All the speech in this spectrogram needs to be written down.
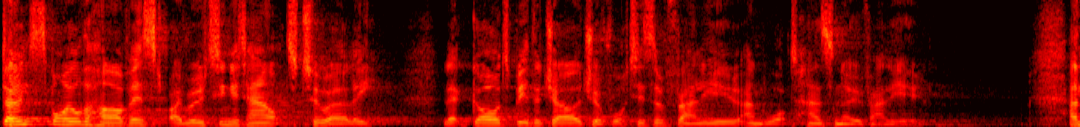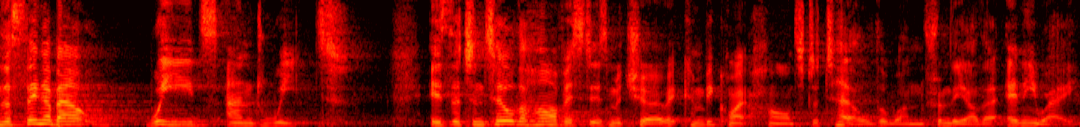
Don't spoil the harvest by rooting it out too early. Let God be the judge of what is of value and what has no value. And the thing about weeds and wheat is that until the harvest is mature, it can be quite hard to tell the one from the other anyway.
